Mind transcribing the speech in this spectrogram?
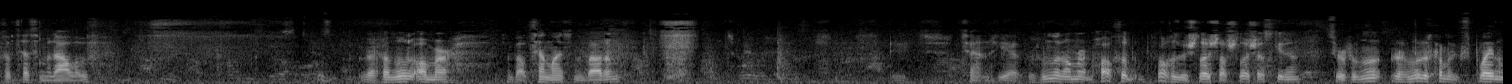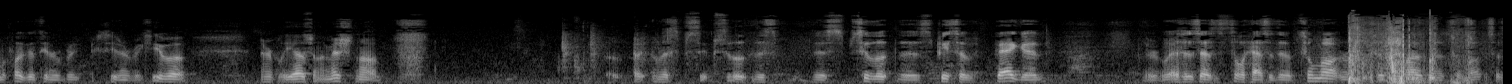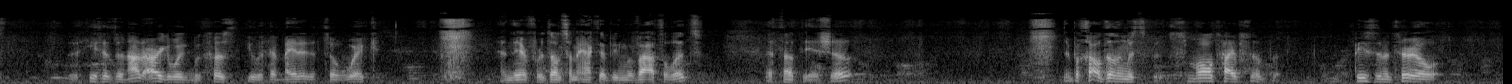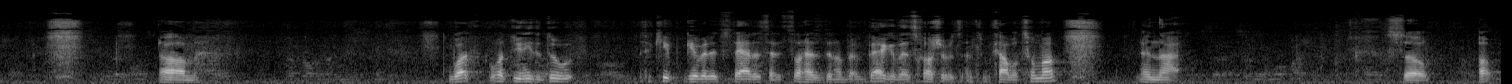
ich of tessen mit Alev. Rav Hanun Omer, about 10 lines in the bottom. 10, yeah. Rav Hanun Omer, Hoch is Vishlosh, Al Shlosh Askirin. So Rav Hanun is coming to explain the Mechlag that's in Rav Kiva, and Rav Liyaz in the Mishnah. this this this this piece of baggage the Rebbe says it still has a din of tumah, Rebbe says not a din of tumah. It he says they're not arguing because you have made it into a wick and therefore done some act of being mavatal That's not the issue. The Bechal dealing with small types of pieces of material. Um, what what do you need to do to keep give it its status that it still has a din of bag that's choshev and some kabel tumah? And not. So, oh,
